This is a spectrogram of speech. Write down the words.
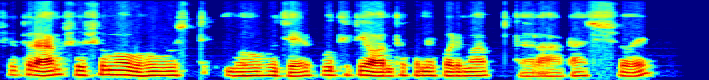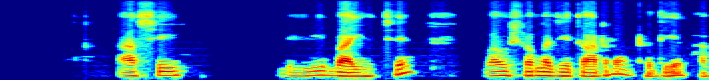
সুতরাং সুষম বহুভুজ বহুভুজের প্রতিটি অন্তঃকোণের পরিমাপ তাহলে আঠাশশো আশি ডিগ্রি বাই হচ্ছে বাহুর সংখ্যা যেহেতু আঠারো আঠারো দিয়ে ভাগ।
